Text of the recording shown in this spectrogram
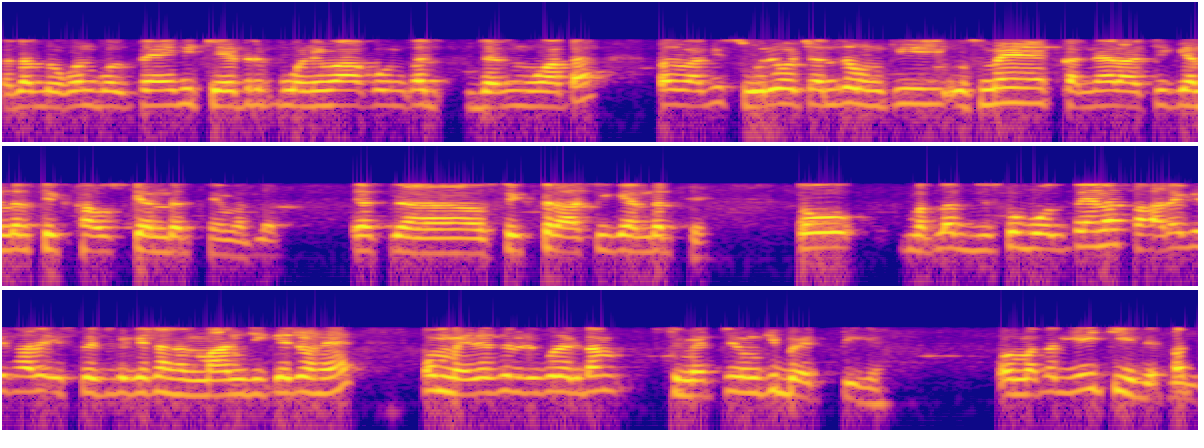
मतलब लोगों बोलते हैं कि चैत्र पूर्णिमा को उनका जन्म हुआ था पर बाकी सूर्य और चंद्र उनकी उसमें कन्या राशि के अंदर सिक्स हाउस के अंदर थे मतलब या सिक्स राशि के अंदर थे तो मतलब जिसको बोलते हैं ना सारे के सारे स्पेसिफिकेशन हनुमान जी के जो हैं वो मेरे से बिल्कुल एकदम सिमेट्री उनकी बैठती है। और मतलब यही चीज़ है। पर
